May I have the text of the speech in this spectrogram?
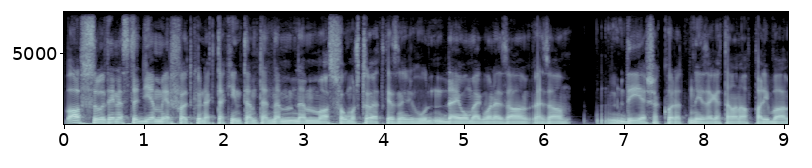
Abszolút, én ezt egy ilyen mérföldkőnek tekintem, tehát nem, nem az fog most következni, hogy hú, de jó, megvan ez a, ez a díj, és akkor nézegetem a nappaliba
